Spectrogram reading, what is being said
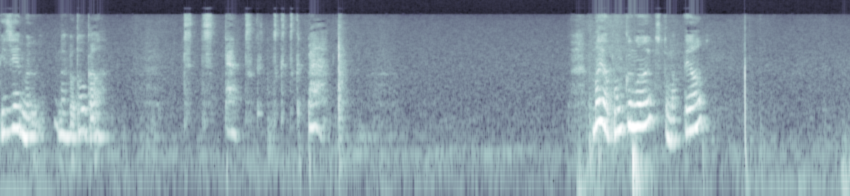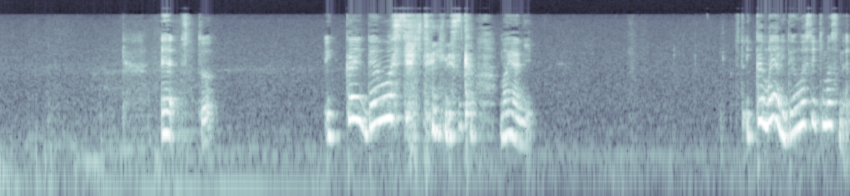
？BGM なんかどうか？つつたつくつくつくば。マヤボンくない？ちょっと待ってや。えちょっと。一回電話してきていいですか？マヤに。ちょっと一回マヤに電話してきますね。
